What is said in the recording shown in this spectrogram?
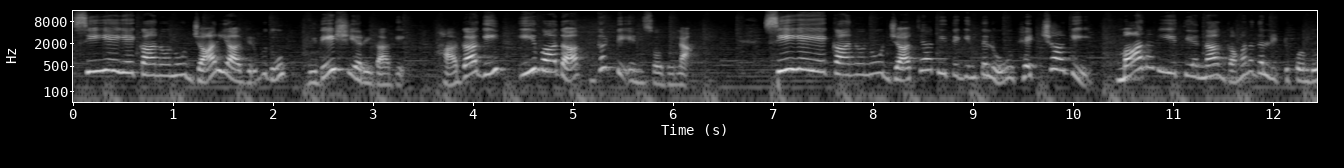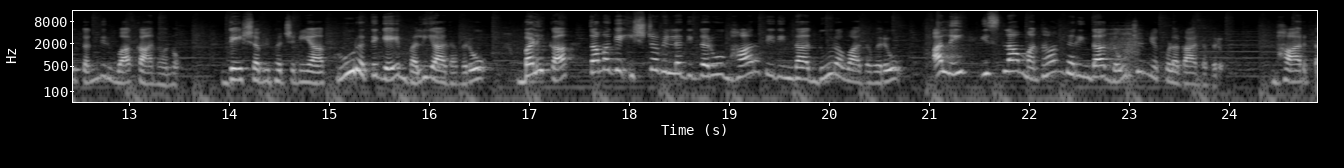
ಸಿಎಎ ಕಾನೂನು ಜಾರಿಯಾಗಿರುವುದು ವಿದೇಶಿಯರಿಗಾಗಿ. ಹಾಗಾಗಿ ಈ ವಾದ ಗಟ್ಟಿ ಎನಿಸೋದಿಲ್ಲ. ಸಿಎಎ ಕಾನೂನು ಜಾತ್ಯತೀತೆಗಿಂತಲೂ ಹೆಚ್ಚಾಗಿ ಮಾನವೀಯತೆಯನ್ನ ಗಮನದಲ್ಲಿಟ್ಟುಕೊಂಡು ತಂದಿರುವ ಕಾನೂನು. ದೇಶ ವಿಭಜನೆಯ ಕ್ರೂರತೆಗೆ ಬಲಿಯಾದವರು. ಬಳಿಕ ತಮಗೆ ಇಷ್ಟವಿಲ್ಲದಿದ್ದರೂ ಭಾರತದಿಂದ ದೂರವಾದವರು. ಅಲ್ಲಿ ಇಸ್ಲಾಂ ಮತಾಂಧರಿಂದ ದೌರ್ಜನ್ಯಕ್ಕೊಳಗಾದವರು. ಭಾರತ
